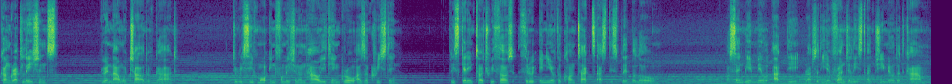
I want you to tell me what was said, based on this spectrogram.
Congratulations. You are now a child of God. To receive more information on how you can grow as a Christian, please get in touch with us through any of the contacts as displayed below or send me a mail at the rhapsodyevangelist at gmail.com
